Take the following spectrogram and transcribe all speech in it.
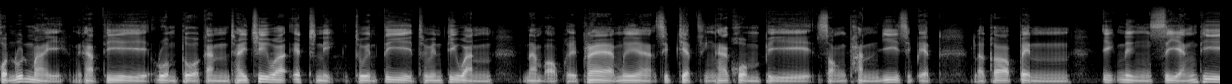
คนรุ่นใหม่นะครับที่รวมตัวกันใช้ชื่อว่า Ethnic 2021นำออกเผยแพร่เมื่อ 17 สิงหาคมปี 2021 แล้วก็เป็นอีกหนึ่งเสียงที่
